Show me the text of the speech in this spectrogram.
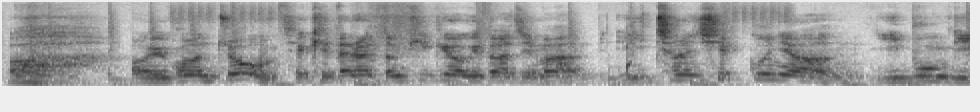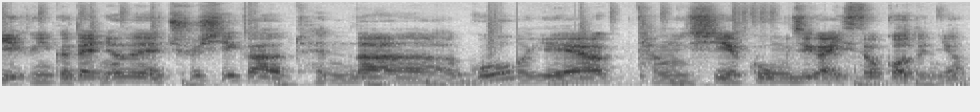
와, 어, 이건 좀 제가 기다렸던 피규어기도 하지만 2019년 2분기 그러니까 내년에 출시가 된다고 예약 당시에 공지가 있었거든요.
